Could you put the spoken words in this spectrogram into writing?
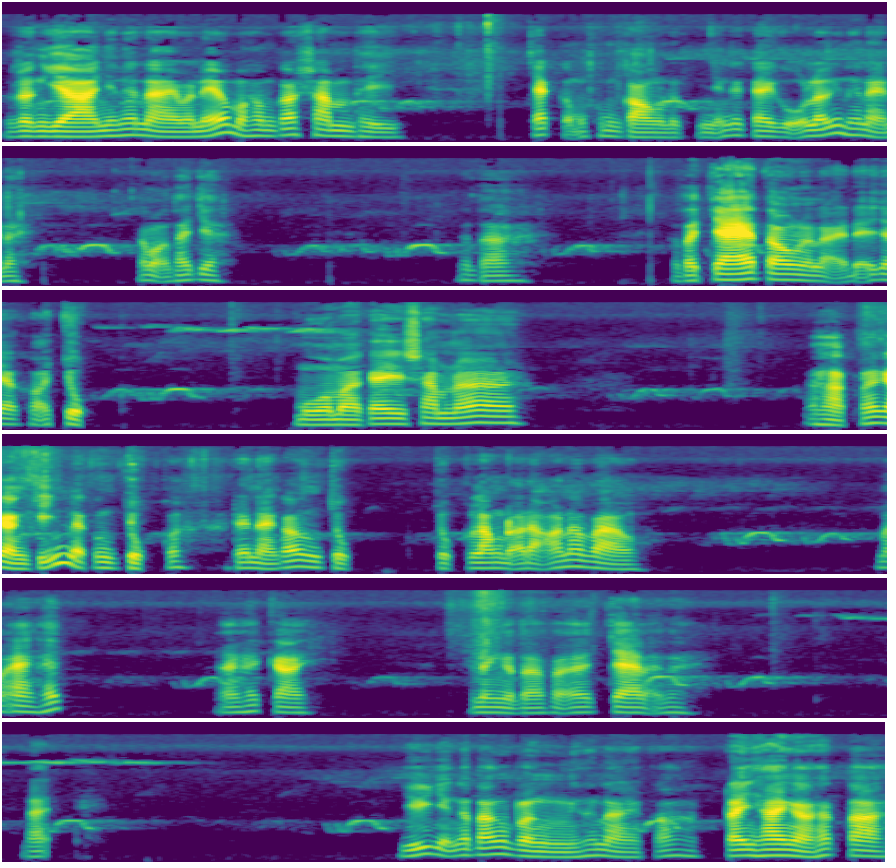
Rừng già như thế này mà nếu mà không có sâm thì chắc cũng không còn được những cái cây gỗ lớn như thế này này các bạn thấy chưa? Người ta người ta che tôn này lại để cho khỏi chục mùa mà cây sâm nó hạt nó gần chín là con chuột á. Trên này có con chuột chuột lông đỏ đỏ nó vào. Nó ăn hết ăn hết cây. Nên người ta phải che lại này. Đấy. Dưới những cái tán rừng như thế này có trên 2.000 hecta.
